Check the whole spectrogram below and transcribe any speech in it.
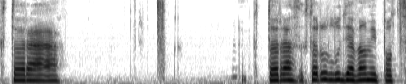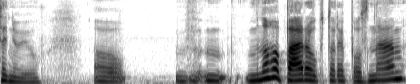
ktorá ktorá, ktorú ľudia veľmi podceňujú. Mnoho párov, ktoré poznám,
